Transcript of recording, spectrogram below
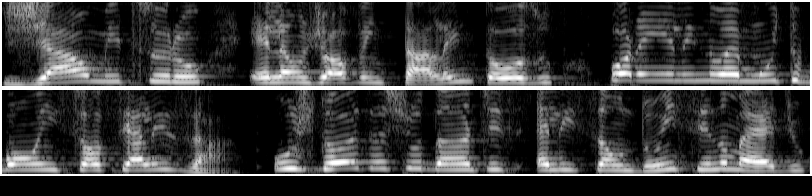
já o Mitsuru ele é um jovem talentoso, porém ele não é muito bom em socializar. Os dois estudantes eles são do ensino médio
